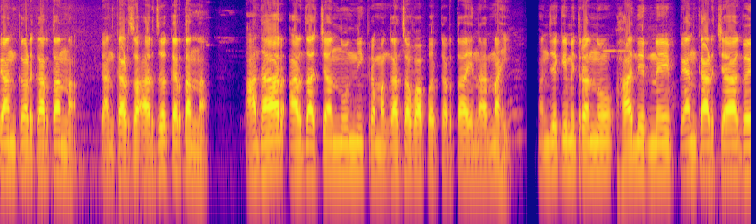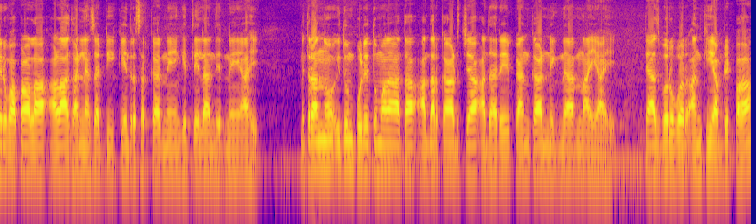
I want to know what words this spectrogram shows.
पॅन कार्ड काढताना पॅन कार्डचा अर्ज करताना आधार अर्जाच्या नोंदणी क्रमांकाचा वापर करता येणार नाही. म्हणजे की मित्रांनो हा निर्णय पॅन कार्डच्या गैरवापराला आळा घालण्यासाठी केंद्र सरकारने घेतलेला निर्णय आहे. मित्रांनो इथून पुढे तुम्हाला आता आधार कार्डच्या आधारे पॅन कार्ड निघणार नाही आहे. त्याचबरोबर आणखी अपडेट पहा.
